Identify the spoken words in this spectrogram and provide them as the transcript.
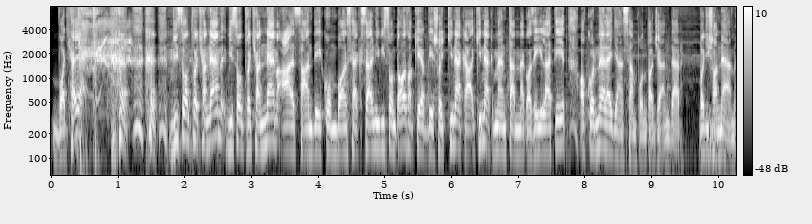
Vagy helyett. viszont, hogyha nem, viszont, hogyha nem áll szándékomban szexelni, viszont az a kérdés, hogy kinek, kinek mentem meg az életét, akkor ne legyen szempont a gender. Vagyis a nem.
